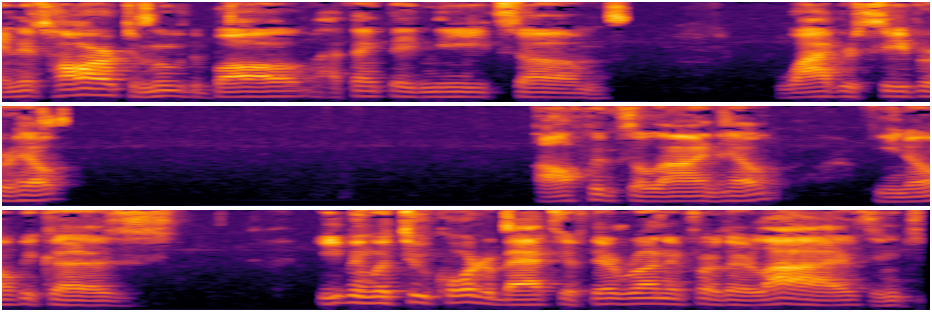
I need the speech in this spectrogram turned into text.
and it's hard to move the ball. I think they need some wide receiver help, offensive line help, you know, because even with two quarterbacks, if they're running for their lives and,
